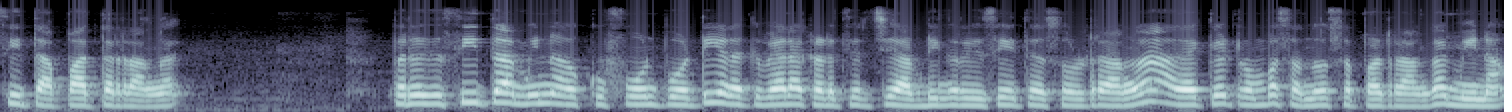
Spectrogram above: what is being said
சீதா பார்த்துட்றாங்க பிறகு சீதா மீனாவுக்கு ஃபோன் போட்டு எனக்கு வேலை கிடச்சிருச்சு அப்படிங்கிற விஷயத்த சொல்கிறாங்க அதை கேட்டு ரொம்ப சந்தோஷப்படுறாங்க மீனா.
